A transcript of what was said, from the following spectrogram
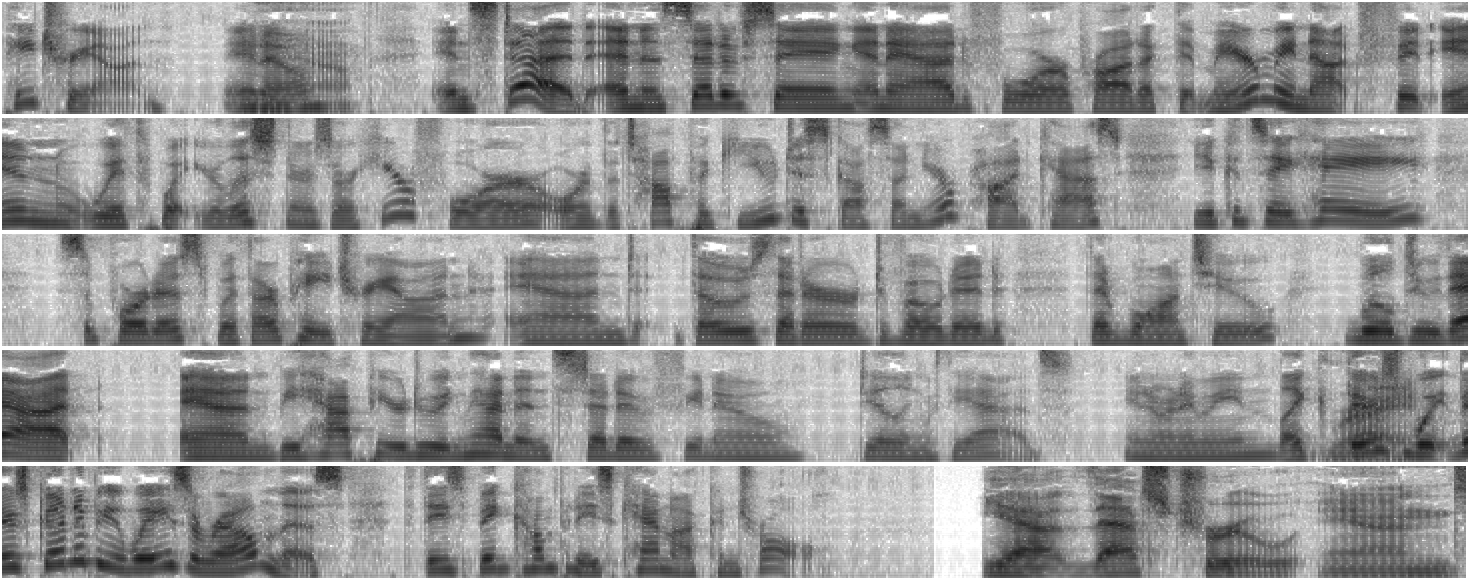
Patreon you know Yeah. instead and instead of saying an ad for a product that may or may not fit in with what your listeners are here for or the topic you discuss on your podcast you could say hey support us with our patreon and those that are devoted that want to will do that and be happier doing that instead of you know dealing with the ads you know what i mean like there's Right. wa- there's going to be ways around this that these big companies cannot control Yeah, that's true. And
